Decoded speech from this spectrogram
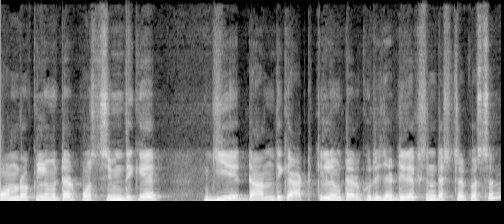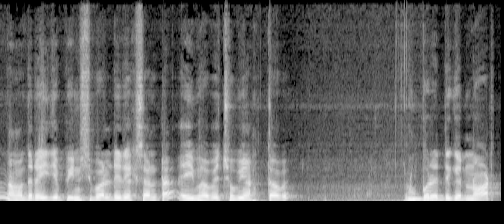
পনেরো কিলোমিটার পশ্চিম দিকে গিয়ে ডান দিকে আট কিলোমিটার ঘুরে যায়। ডিরেকশন টেস্টের কোশ্চেন আমাদের এই যে প্রিন্সিপাল ডিরেকশনটা এইভাবে ছবি আঁকতে হবে। উপরের দিকে নর্থ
